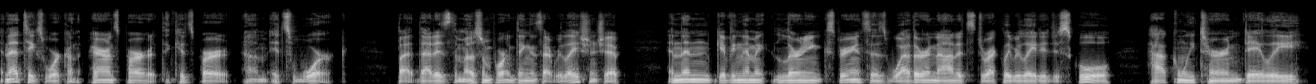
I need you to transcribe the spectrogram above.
And that takes work on the parents' part, the kids' part. Um, it's work, but that is the most important thing is that relationship. And then giving them learning experiences, whether or not it's directly related to school. How can we turn daily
